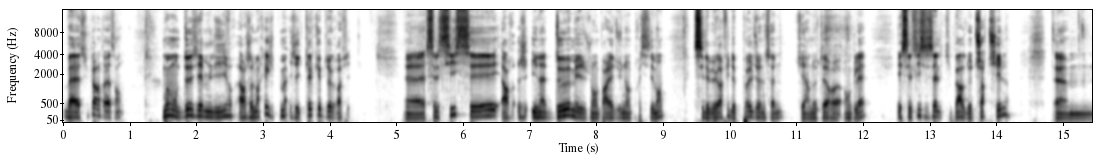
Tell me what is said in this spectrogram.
bah super intéressant. Moi, mon deuxième livre, alors j'ai remarqué que j'ai quelques biographies. Euh, Celle-ci, c'est. Alors, il y en a deux, mais je vais en parler d'une en précisément. C'est la biographie de Paul Johnson, qui est un auteur euh, anglais. Et celle-ci, c'est celle qui parle de Churchill. Euh,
